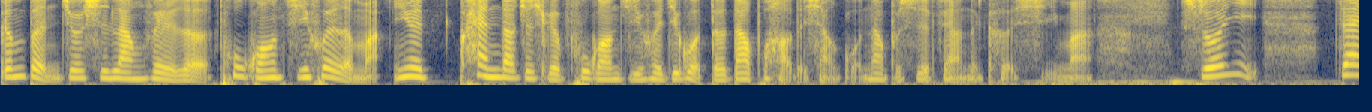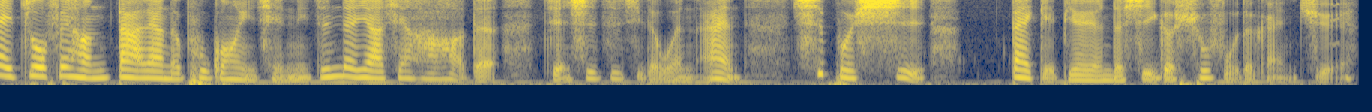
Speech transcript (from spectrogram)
根本就是浪费了曝光机会了嘛。因为看到这是个曝光机会，结果得到不好的效果，那不是非常的可惜吗？所以。在做非常大量的曝光以前，你真的要先好好的检视自己的文案是不是带给别人的是一个舒服的感觉。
